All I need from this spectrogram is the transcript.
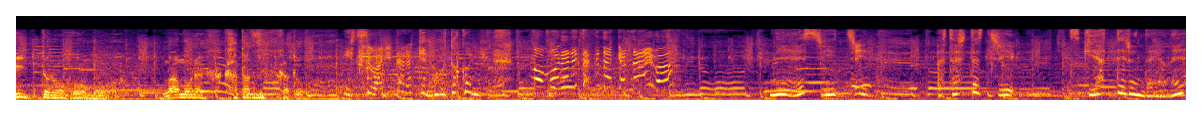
ッドの方も間もなく片付くかと。偽りだらけの男に守られたくなんかないわ。ねえしんいち私たち付き合ってるんだよね。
